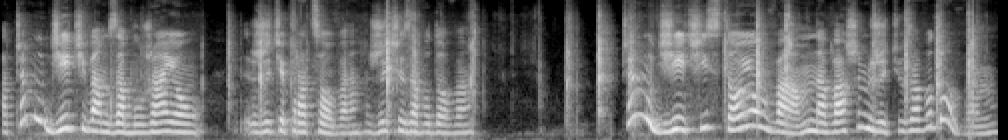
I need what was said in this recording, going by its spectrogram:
a czemu dzieci wam zaburzają życie pracowe, życie zawodowe? Czemu dzieci stoją wam na waszym życiu zawodowym?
